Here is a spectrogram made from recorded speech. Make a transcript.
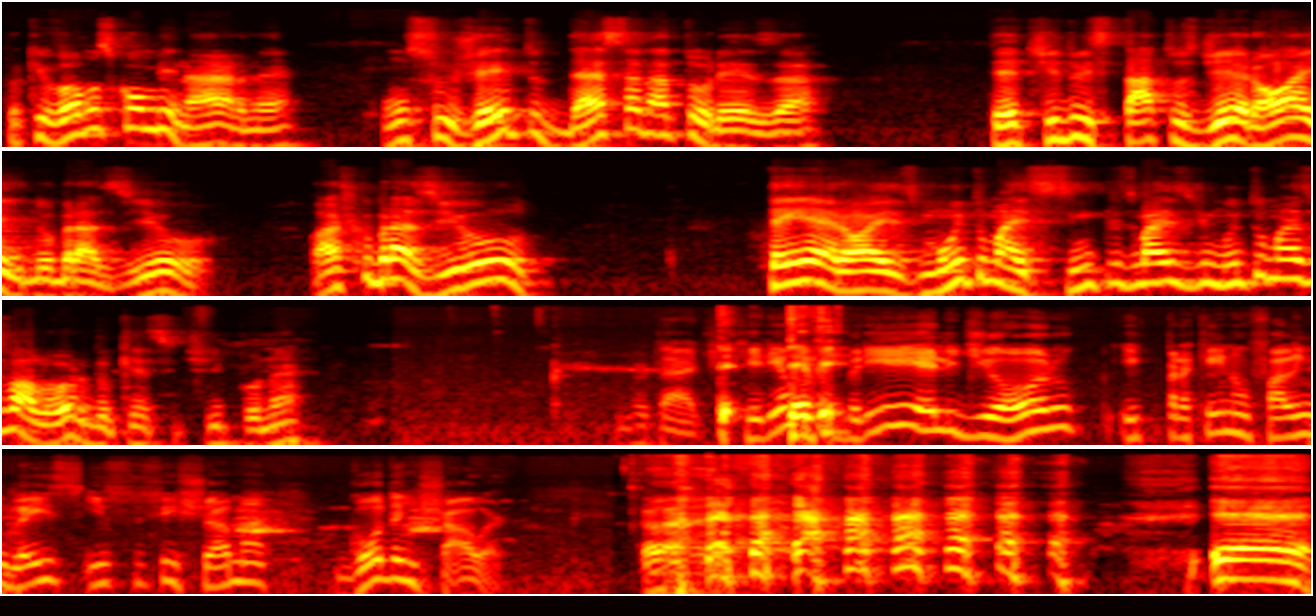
Porque vamos combinar, né? Um sujeito dessa natureza ter tido status de herói no Brasil, eu acho que o Brasil tem heróis muito mais simples, mas de muito mais valor do que esse tipo, né? Verdade. Queriam Teve... cobrir ele de ouro e para quem não fala inglês, isso se chama Golden Shower. é,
